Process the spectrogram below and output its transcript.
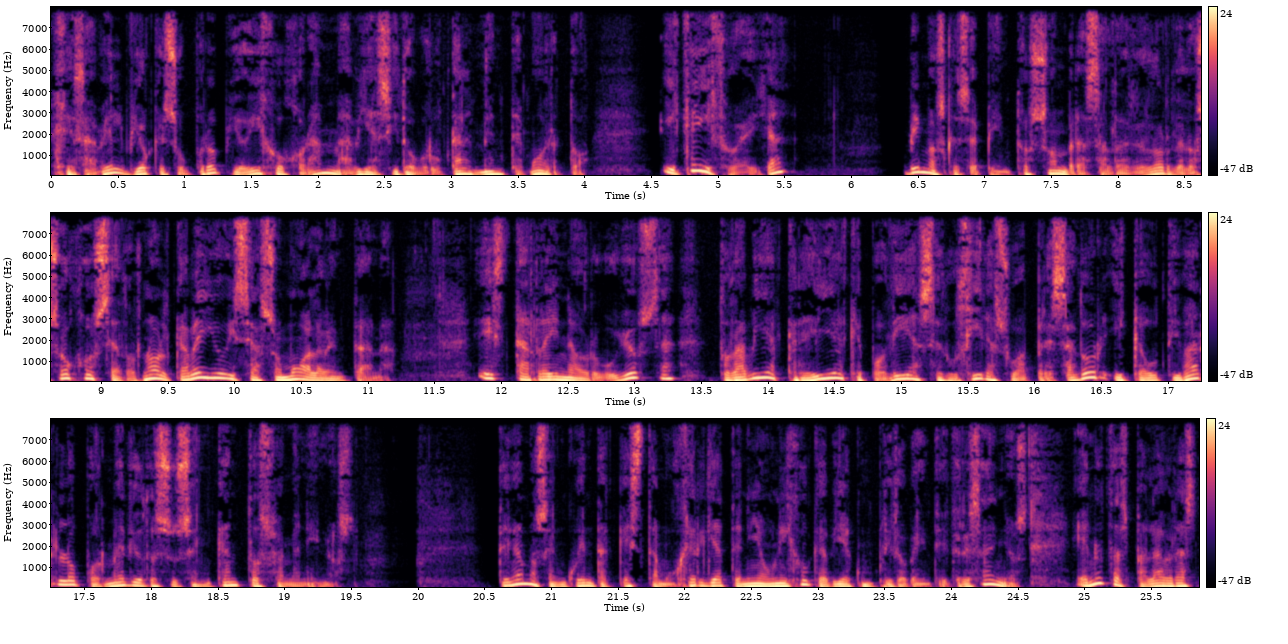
Jezabel vio que su propio hijo Joram había sido brutalmente muerto. ¿Y qué hizo ella? Vimos que se pintó sombras alrededor de los ojos, se adornó el cabello y se asomó a la ventana. Esta reina orgullosa todavía creía que podía seducir a su apresador y cautivarlo por medio de sus encantos femeninos. Tengamos en cuenta que esta mujer ya tenía un hijo que había cumplido 23 años. En otras palabras,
